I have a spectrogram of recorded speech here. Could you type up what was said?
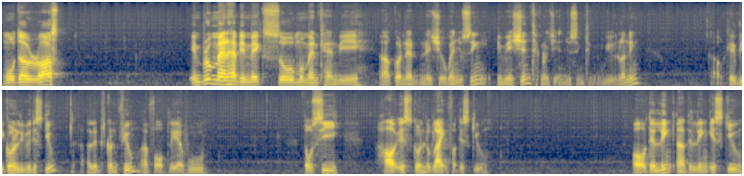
Motor rust improvement have been made so movement can be uh, coordinate ratio when using immersion technology and using view learning. Okay, we're going to review this skill. A little bit confused uh, for player who don't see how it's going to look like for this skill. Oh, the link, uh, the link is skill.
